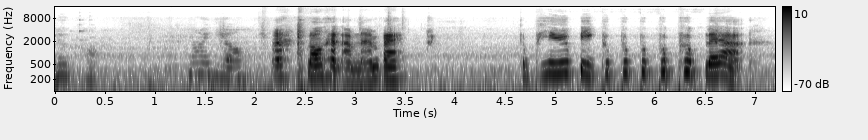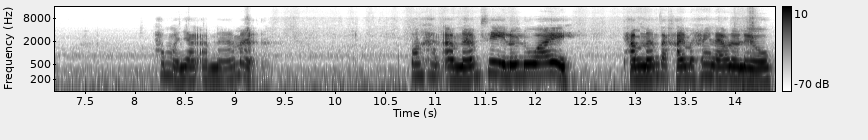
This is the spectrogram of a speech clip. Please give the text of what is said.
เลือกเขาน้อยเดียว อะ ลองหัดอาบน้ำไปกระพือปีกพึบพึบพึบพึบพึบเลยอะทำเหมือนอยากอาบน้ำอะลองหัดอาบน้ำสิรวยๆทำน้ำตะไคร้มาให้แล้วเร็วๆ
